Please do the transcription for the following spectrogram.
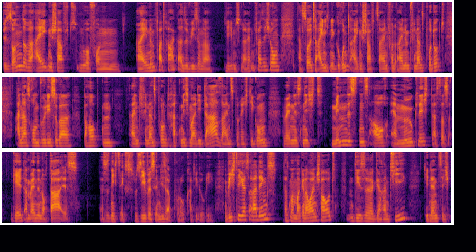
besondere Eigenschaft nur von einem Vertrag, also wie so einer Lebens- oder Rentenversicherung. Das sollte eigentlich eine Grundeigenschaft sein von einem Finanzprodukt. Andersrum würde ich sogar behaupten, ein Finanzprodukt hat nicht mal die Daseinsberechtigung, wenn es nicht mindestens auch ermöglicht, dass das Geld am Ende noch da ist. Das ist nichts Exklusives in dieser Produktkategorie. Wichtiger ist allerdings, dass man mal genauer hinschaut, diese Garantie, die nennt sich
